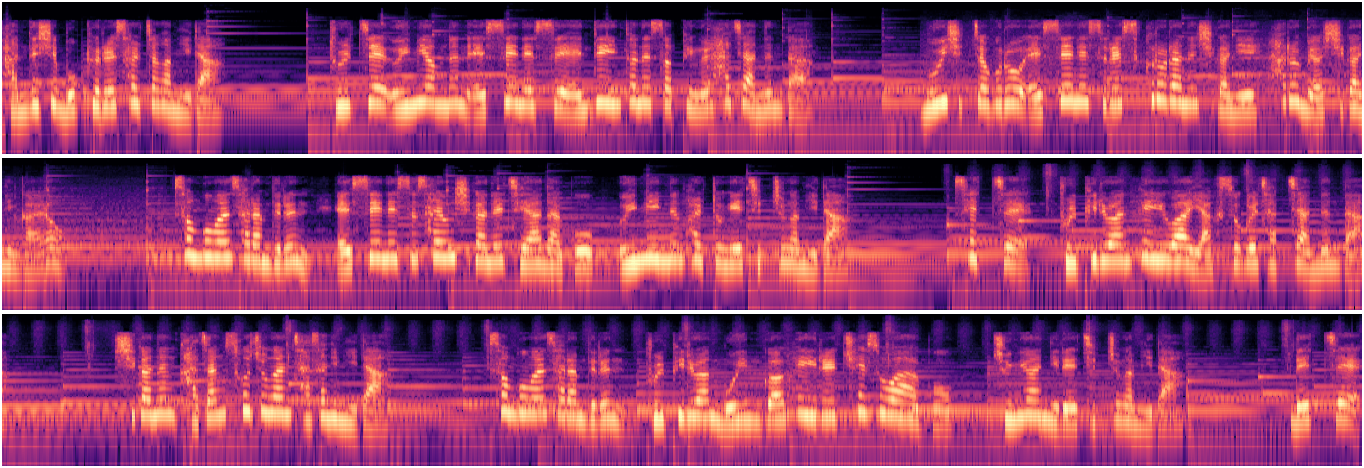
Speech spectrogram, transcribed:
반드시 목표를 설정합니다. 둘째, 의미 없는 SNS 앤드 인터넷 서핑을 하지 않는다. 무의식적으로 SNS를 스크롤하는 시간이 하루 몇 시간인가요? 성공한 사람들은 SNS 사용 시간을 제한하고 의미 있는 활동에 집중합니다. 셋째, 불필요한 회의와 약속을 잡지 않는다. 시간은 가장 소중한 자산입니다. 성공한 사람들은 불필요한 모임과 회의를 최소화하고 중요한 일에 집중합니다. 넷째,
